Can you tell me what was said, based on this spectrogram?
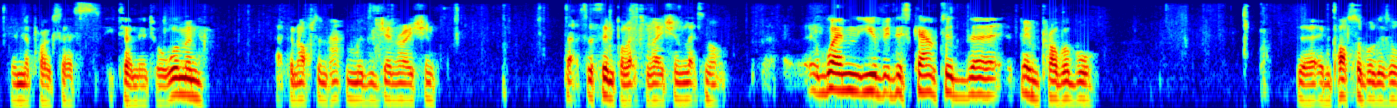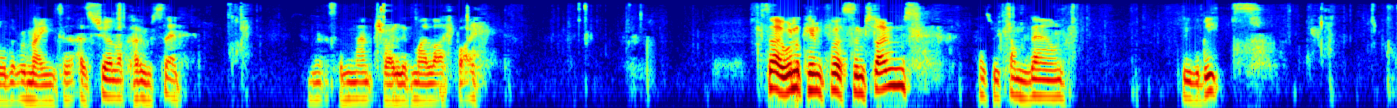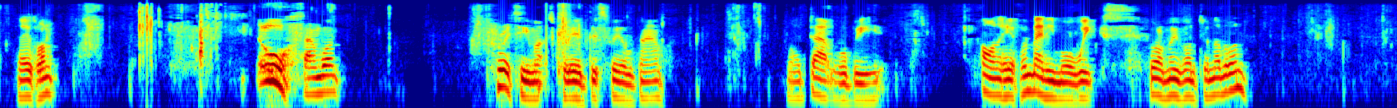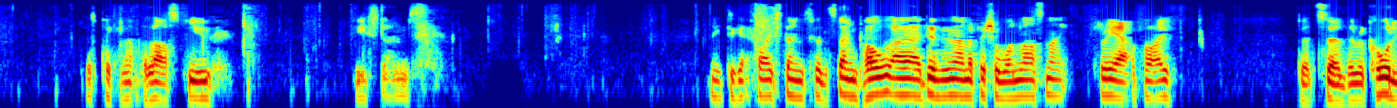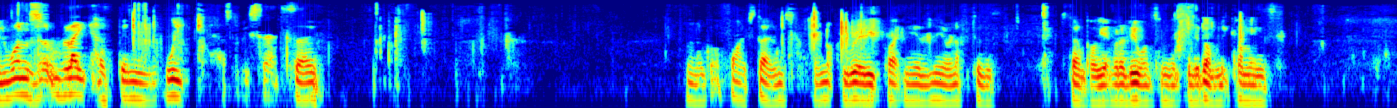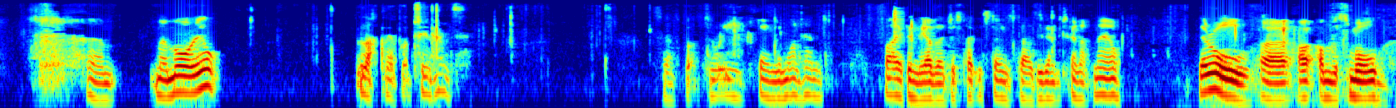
in the process. He turned into a woman. That can often happen with regeneration. That's a simple explanation. Let's not. When you've discounted the improbable, the impossible is all that remains, as Sherlock Holmes said. And that's a mantra I live my life by. So we're looking for some stones as we come down through the beets. There's one. Oh, found one. Pretty much cleared this field now. I doubt we'll be on here for many more weeks before I move on to another one. Just picking up the last few few stones. Need to get five stones for the stone pole. I did an unofficial one last night, three out of five. But uh, the recorded ones of late have been weak, has to be said. So, when I've got five stones, I'm not really quite near near enough to the stone pole yet, but I do want something for the Dominic Cummings um, memorial. Luckily, I've got two hands. So I've got three stones in one hand five in the other, just like the Stone Stasi don't turn up now. They're all uh, on the small,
